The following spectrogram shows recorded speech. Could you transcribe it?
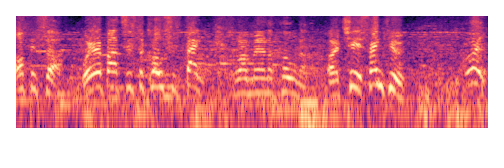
Officer, whereabouts is the closest bank? Right around the corner. Alright, cheers, thank you. Wait.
